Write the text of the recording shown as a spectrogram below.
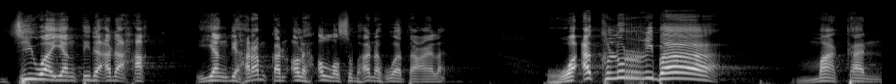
jiwa yang tidak ada hak yang diharamkan oleh Allah Subhanahu wa taala. Wa aklur riba makan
